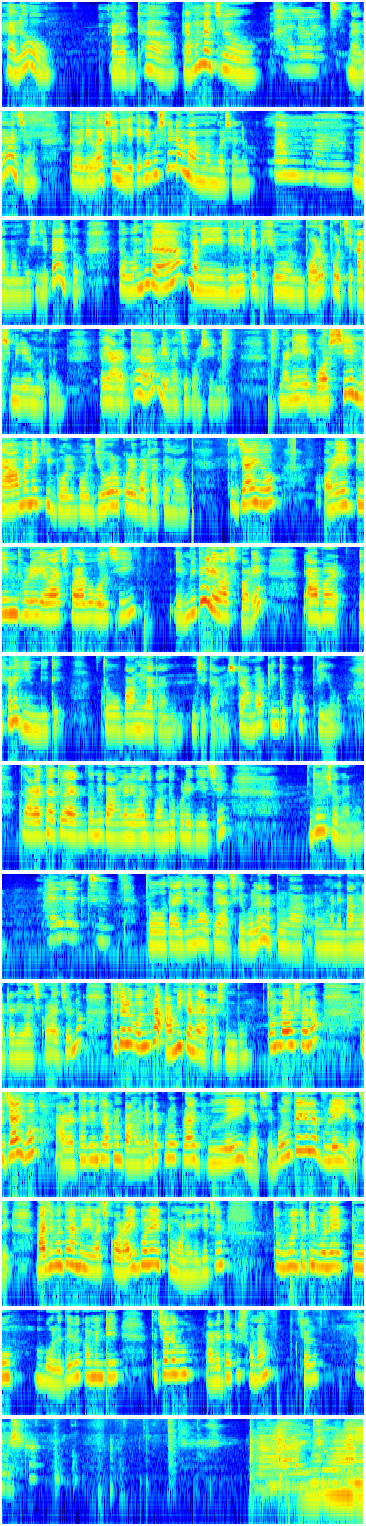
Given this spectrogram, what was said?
Hello আরাধ্যা কেমন আছো? ভালো আছে। ভালো আছো? তো রেওয়াজটা নিজে থেকে বসলে না মাম্মাম বসালো? মাম্মা মাম্মাম বসেছে তাই তো? তো বন্ধুরা মানে দিল্লিতে ভীষণ বরফ পড়ছে কাশ্মীরের মতন তাই আরাধ্যা রেওয়াজে বসে না। মানে বসে না মানে কি বলব জোর করে বসাতে হয়। তো যাই হোক অনেক দিন ধরে রেওয়াজ করাবো বলছি এমনিতেই রেওয়াজ করে আবার এখানে হিন্দিতে। তো বাংলা গান যেটা সেটা আমার কিন্তু খুব প্রিয়। তো আরাধ্যা তো একদমই বাংলা রেওয়াজ বন্ধ করে দিয়েছে। দুলছো কেন? ভালো লাগছে। তো তাই জন্য ওকে আজকে বললাম একটু মানে বাংলাটা রেওয়াজ করার জন্য। তো চলো বন্ধুরা আমি কেন একা শুনব? তোমরাও শোনো। তো যাই হোক আরাধ্যা কিন্তু এখন বাংলা গানটা পুরো প্রায় ভুলেই গেছে। বলতে গেলে ভুলেই গেছে। মাঝে মধ্যে আমি রেওয়াজ করাই বলে একটু মনে রেখেছে। তো ভুল ত্রুটি হলে একটু বলে দেবে কমেন্টে। তো চলো আরাধ্যা একটা শোনাও চলো। নমস্কার। লাল চুটি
